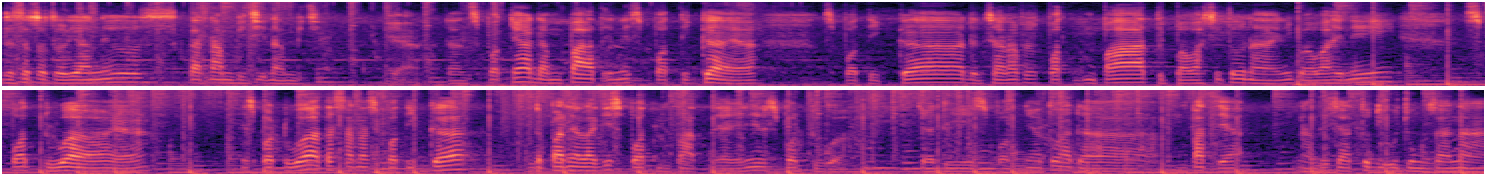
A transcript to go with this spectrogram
Desert Sodolian itu sekitar 6 biji 6 biji. Ya dan spotnya ada 4 ini spot 3 ya. Spot 3 dan sana spot 4 di bawah situ. Nah ini bawah ini spot 2 ya. Ini spot 2 atas sana spot 3 depannya lagi spot 4 ya ini spot 2 jadi spotnya tuh ada 4 ya. Nanti satu di ujung sana.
